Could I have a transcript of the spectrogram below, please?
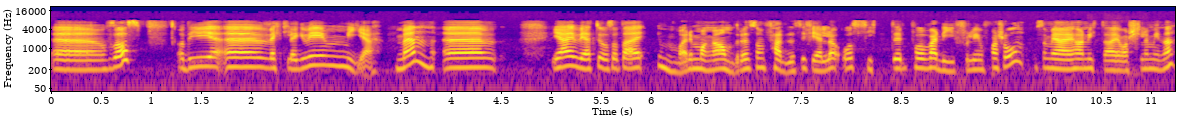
eh, hos oss. Og de vektlegger vi mye. Men jeg vet jo også at det er innmari mange andre som ferdes i fjellet og sitter på verdifull informasjon som jeg har nytta i varslene mine.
